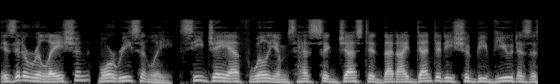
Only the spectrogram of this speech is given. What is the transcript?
Is it a relation? More recently, C. J. F. Williams has suggested that identity should be viewed as a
